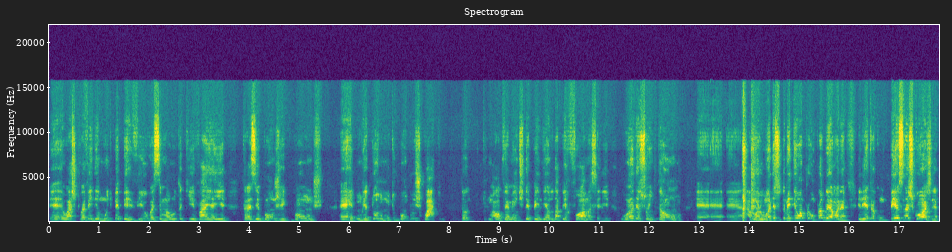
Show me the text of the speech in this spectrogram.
É, eu acho que vai vender muito pay-per-view, vai ser uma luta que vai aí trazer bons, bons é, um retorno muito bom para os quatro. Então, obviamente, dependendo da performance ali. O Anderson, então. É, é, é agora, o Anderson também tem uma, um problema, né? Ele entra com peso nas costas, né?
